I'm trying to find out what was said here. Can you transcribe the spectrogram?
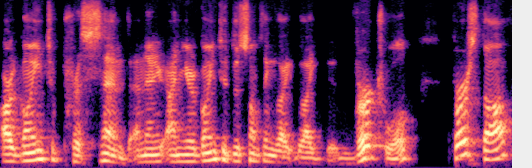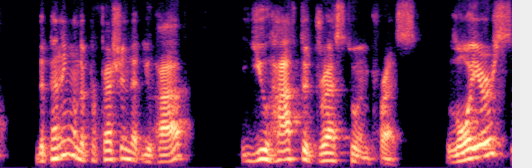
are going to present and then, and you're going to do something like like virtual, first off, depending on the profession that you have, you have to dress to impress. Lawyers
